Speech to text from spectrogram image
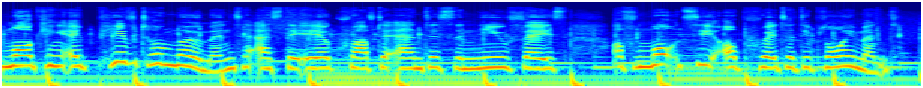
marking a pivotal moment as the aircraft enters a new phase of multi-operator deployment.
